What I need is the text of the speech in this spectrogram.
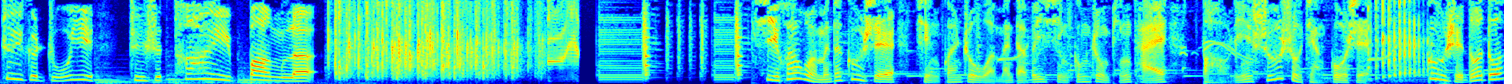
这个主意真是太棒了！喜欢我们的故事，请关注我们的微信公众平台“宝林叔叔讲故事”，故事多多，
